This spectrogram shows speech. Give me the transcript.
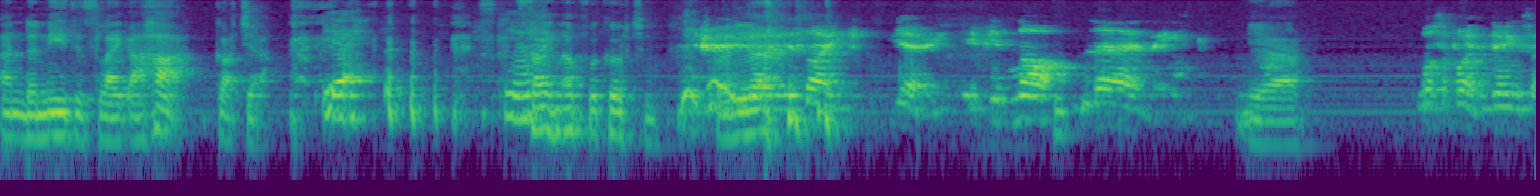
underneath it's like aha gotcha yeah, yeah. sign up for coaching True. But yeah. It's like, you know, if you're not learning, yeah what's the point in doing so?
